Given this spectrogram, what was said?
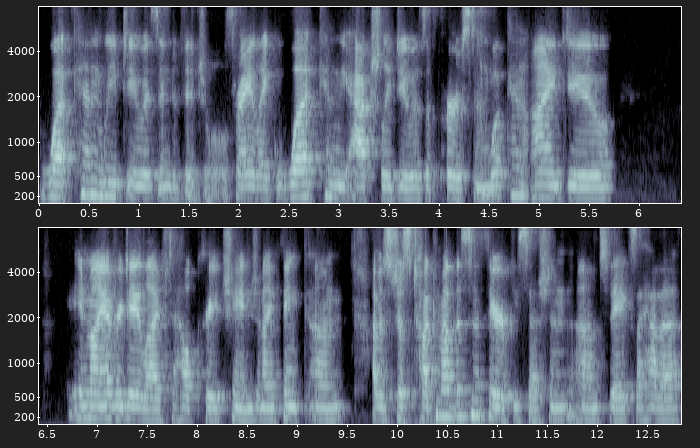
what can we do as individuals, right? Like, what can we actually do as a person? What can I do in my everyday life to help create change? And I think um, I was just talking about this in a therapy session um, today because I have a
